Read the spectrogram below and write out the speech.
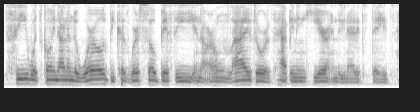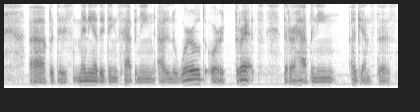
see what's going on in the world because we're so busy in our own lives or what's happening here in the United States. Uh, but there's many other things happening out in the world or threats that are happening against us.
